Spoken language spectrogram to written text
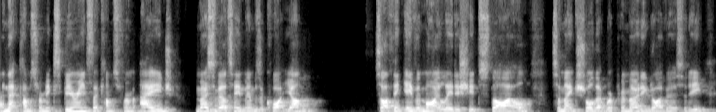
and that comes from experience, that comes from age. Most of our team members are quite young, so I think even my leadership style to make sure that we're promoting diversity,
